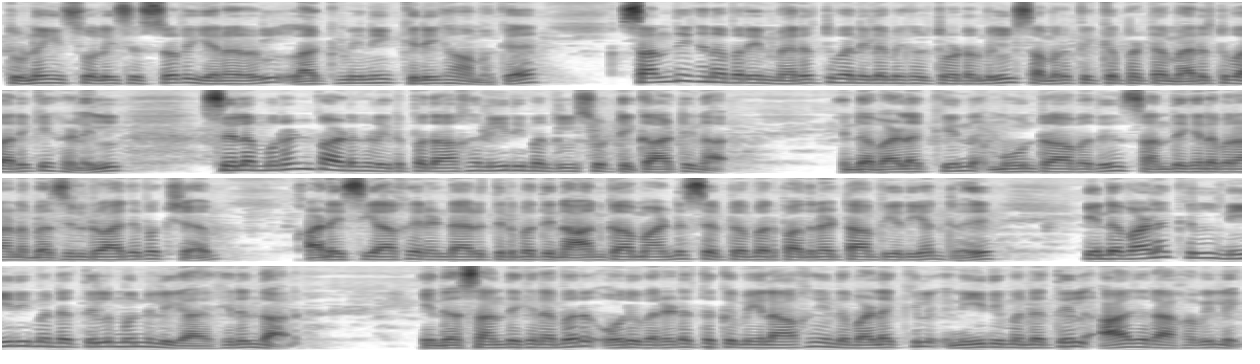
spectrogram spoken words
துணை சொலிசிஸ்டர் ஜெனரல் லக்மினி கிரிகாமக சந்தேக நபரின் மருத்துவ நிலைமைகள் தொடர்பில் சமர்ப்பிக்கப்பட்ட மருத்துவ அறிக்கைகளில் சில முரண்பாடுகள் இருப்பதாக நீதிமன்றில் சுட்டிக்காட்டினார். இந்த வழக்கின் மூன்றாவது சந்தேக நபரான பசில் ராஜபக்ஷ கடைசியாக இரண்டாயிரத்தி இருபத்தி நான்காம் ஆண்டு செப்டம்பர் பதினெட்டாம் தேதியன்று இந்த வழக்கில் நீதிமன்றத்தில் முன்னிலையாக இருந்தார் இந்த சந்தேக நபர் ஒரு வருடத்துக்கு மேலாக இந்த வழக்கில் நீதிமன்றத்தில் ஆஜராகவில்லை.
